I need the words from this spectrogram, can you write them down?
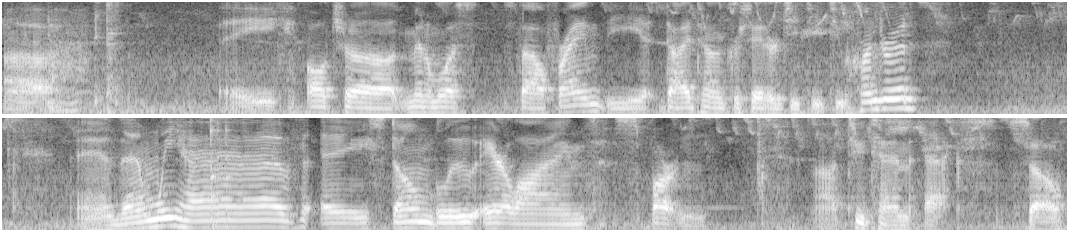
uh, a ultra minimalist style frame, the Diatone Crusader GT200. And then we have a Stone Blue Airlines Spartan uh, 210X. So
